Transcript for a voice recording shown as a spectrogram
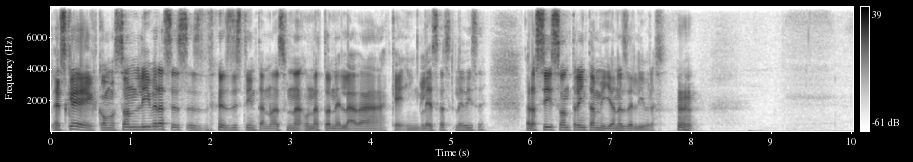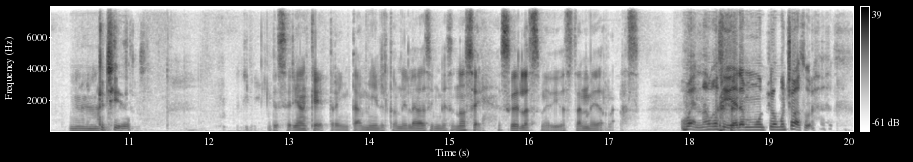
Es que como son libras es, es, es distinta, ¿no? Es una, una tonelada que inglesa se le dice. Pero sí, son 30 millones de libras. Qué chido. Que serían que 30 mil toneladas inglesas. No sé, es que las medidas están medio raras. Bueno, algo así, era mucho, mucha basura.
